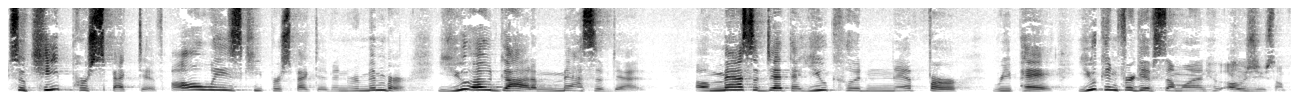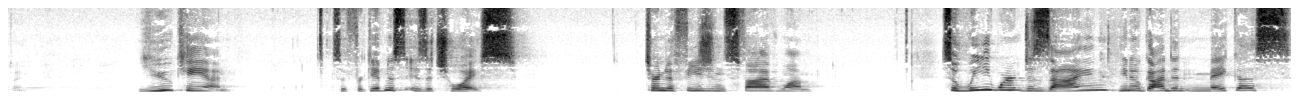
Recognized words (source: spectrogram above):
So keep perspective. Always keep perspective. And remember, you owed God a massive debt, a massive debt that you could never repay. You can forgive someone who owes you something. You can. So forgiveness is a choice. Turn to Ephesians 5 1. So we weren't designed, you know, God didn't make us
